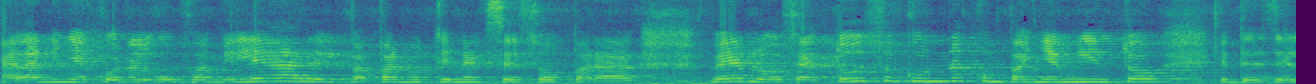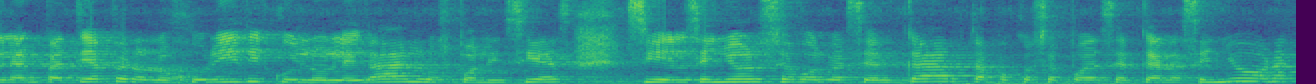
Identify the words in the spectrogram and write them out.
a la niña con algún familiar, el papá no tiene acceso para verlo, o sea, todo eso con un acompañamiento desde la empatía, pero lo jurídico y lo legal, los policías, si el señor se vuelve a acercar, tampoco se puede acercar a la señora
